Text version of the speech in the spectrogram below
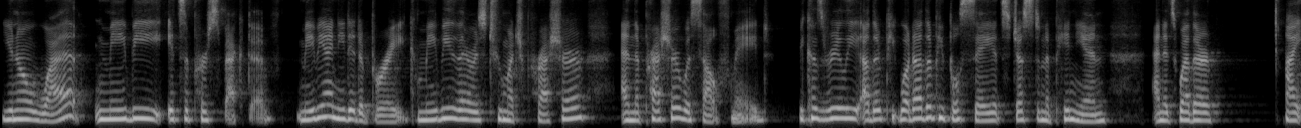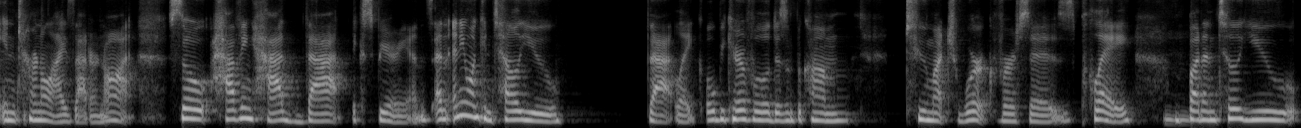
you know what? Maybe it's a perspective. Maybe I needed a break. Maybe there was too much pressure and the pressure was self-made because really other people what other people say it's just an opinion and it's whether I internalize that or not. So having had that experience and anyone can tell you that like oh be careful it doesn't become too much work versus play Mhm. but until you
